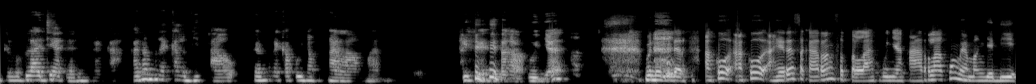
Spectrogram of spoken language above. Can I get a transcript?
gitu loh belajar dari mereka karena mereka lebih tahu dan mereka punya pengalaman. Itu yang kita nggak punya. Benar-benar. Aku aku akhirnya sekarang setelah punya Carla, aku memang jadi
